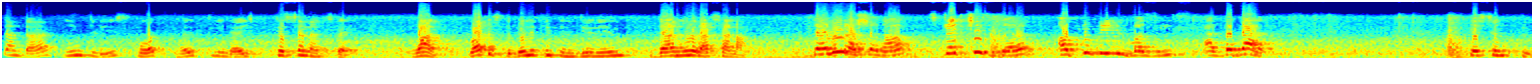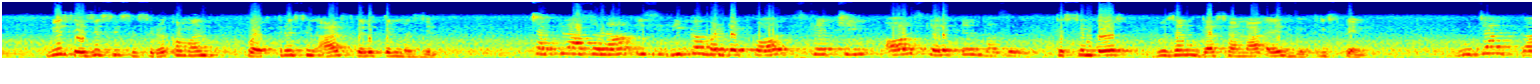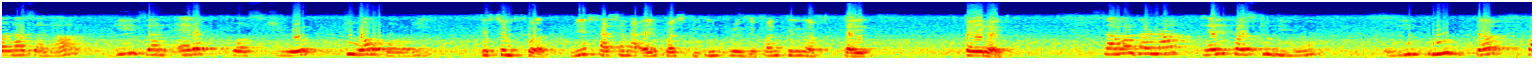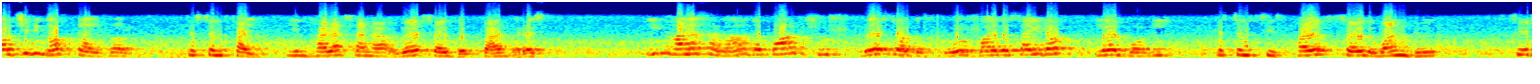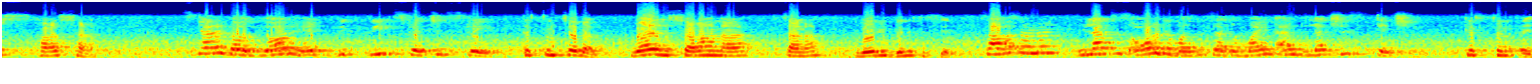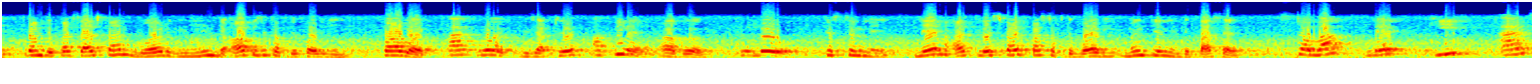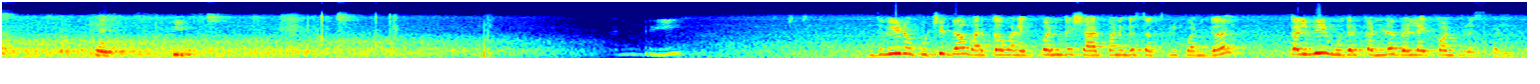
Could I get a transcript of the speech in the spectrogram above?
standard English for healthy life question answer. 1. What is the benefit in doing Dhanurasana? Dhanurasana stretches the abdominal muscles at the back. Question 2. Which exercise is recommended for strengthening all skeletal muscle? Chakrasana is recommended for stretching all skeletal muscles. Question 3. Bhujangasana and three spin. Bhujanganasana gives an erect posture to our body. Question 4. Which asana help us to improve the functioning of thy- thyroid? Savagana help us to remove, improve the functioning of thyroid. Question 5. In Halasana, where shall the palm rest? In Halasana, the palm should rest on the floor by the side of your body. Question 6. How shall one do Sirsasana? Stand on your head with feet stretched straight. Question 7. Why is Savasana very beneficial? Savasana relaxes all the muscles at the mind and relaxes tension. Question 8. From the past husband word meaning the opposite of the following. Forward, Backward, disappear, appear, above. below. Christian name. Name at least five parts of the body mentioned in the passage. Stomach, leg, hip, hands, head, feet. நன்றி இந்த video பிடிச்சிருந்தா மறக்காம like பண்ணுங்க share பண்ணுங்க subscribe பண்ணுங்க கல்வி முதற்கண்ணில் bell icon press பண்ணுங்க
